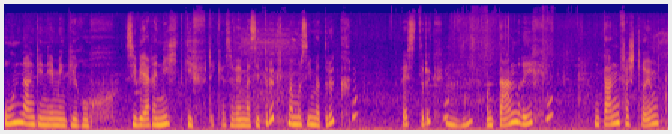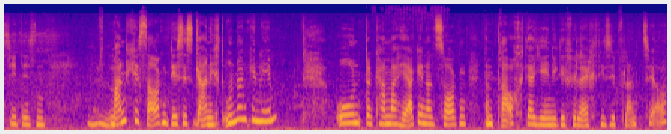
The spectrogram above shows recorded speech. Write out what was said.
unangenehmen Geruch. Sie wäre nicht giftig. Also wenn man sie drückt, man muss immer drücken, fest drücken mhm. und dann riechen und dann verströmt sie diesen. Mhm. Manche sagen, das ist gar nicht unangenehm. Und dann kann man hergehen und sagen, dann braucht derjenige vielleicht diese Pflanze auch.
